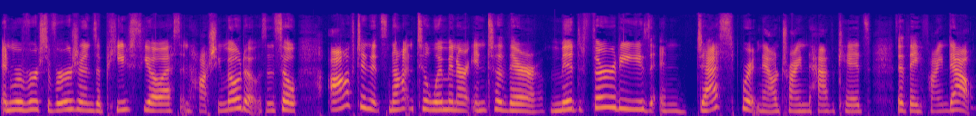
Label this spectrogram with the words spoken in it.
and reverse versions of PCOS and Hashimoto's. And so often it's not until women are into their mid 30s and desperate now trying to have kids that they find out.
